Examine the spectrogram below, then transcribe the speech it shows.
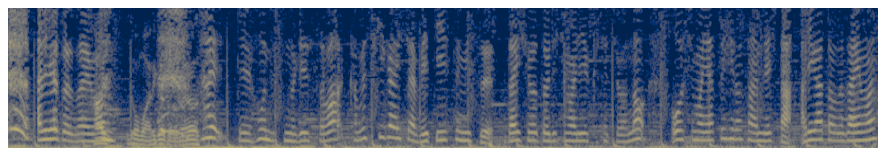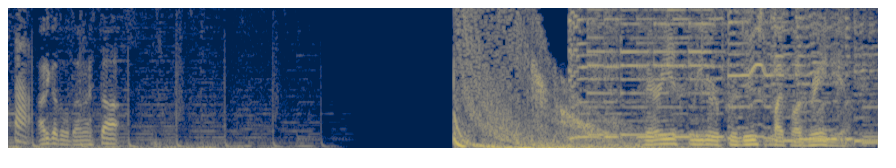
ありがとうございます、はい、どうもありがとうございます。はい、えー本日のゲストは株式会社ベティスミス代表取締役社長の大島康弘さんでしたありがとうございましたありがとうございました。Various leader produced by Plug Radio.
